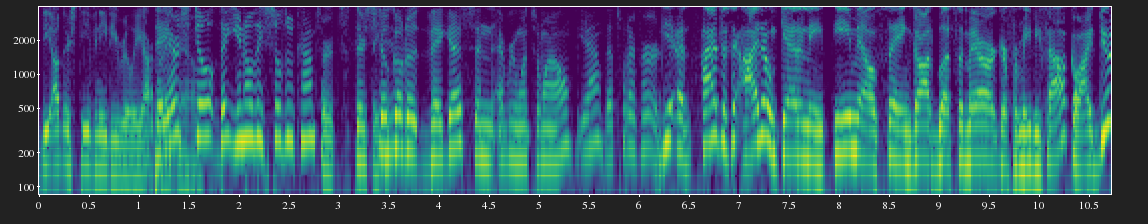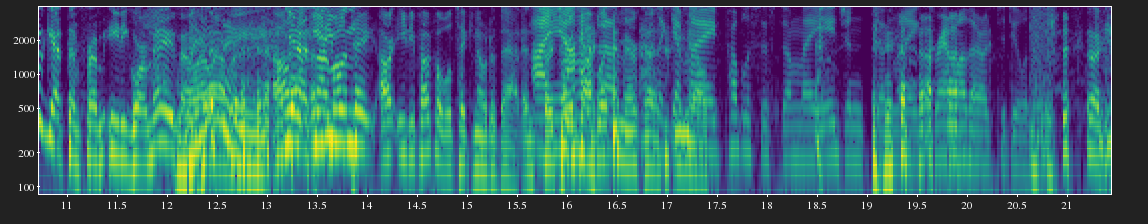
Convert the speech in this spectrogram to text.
the other Steve and Edie really are. They right are now. still, they, you know, they still do concerts. They still do? go to Vegas and every once in a while. Yeah, that's what I've heard. yeah. And I have to say, I don't get any emails saying "God bless America" from Edie Falco. I do get them from Eydie Gormé, though. Really? however. Oh, yes, Edie I'm on. take, our Edie Falco will take note of that and I start to uh, God bless uh, America to get emails. my publicist and my agent and my grandmother to deal with it. Okay.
